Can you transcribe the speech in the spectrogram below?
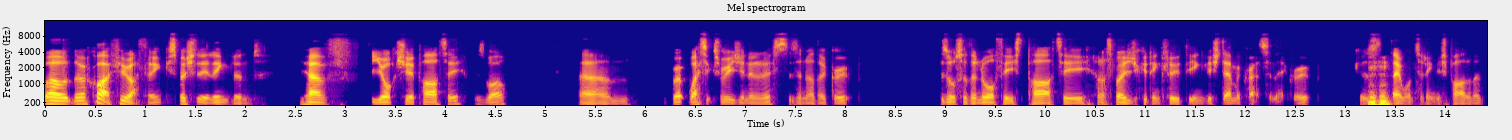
Well, there are quite a few, I think, especially in England. You have the Yorkshire Party as well. Um, Wessex Regionalists is another group. There's also the North East Party, and I suppose you could include the English Democrats in that group because Mhm. they wanted English Parliament.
